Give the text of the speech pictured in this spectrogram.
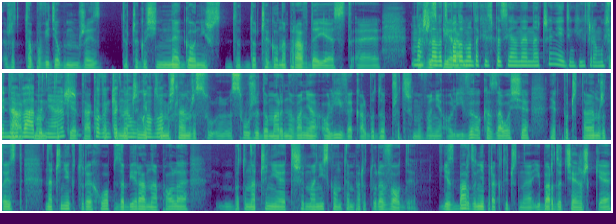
że to powiedziałbym, że jest do czegoś innego niż do, do czego naprawdę jest. E, Masz nawet zbieram- podobno takie specjalne naczynie, dzięki któremu się tak, nawadniasz. Mam takie, tak, takie tak naczynie, naukowo. które myślałem, że słu- służy do marynowania oliwek albo do przetrzymywania oliwy. Okazało się, jak poczytałem, że to jest naczynie, które chłop zabiera na pole, bo to naczynie trzyma niską temperaturę wody. Jest bardzo niepraktyczne i bardzo ciężkie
